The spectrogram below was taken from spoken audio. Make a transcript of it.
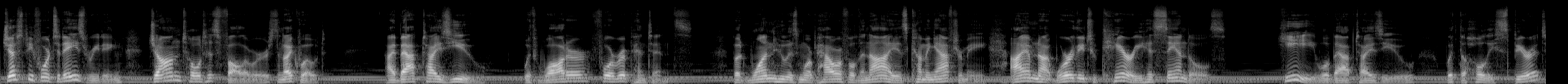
just before today's reading, John told his followers, and I quote, I baptize you with water for repentance. But one who is more powerful than I is coming after me. I am not worthy to carry his sandals. He will baptize you with the Holy Spirit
